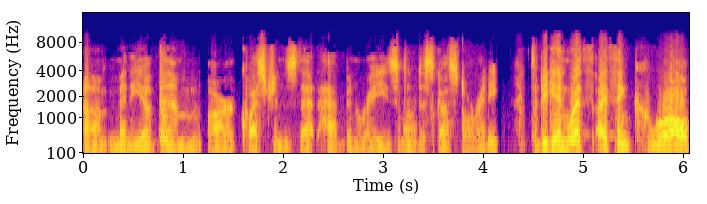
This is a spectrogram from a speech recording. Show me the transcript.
Um, many of them are questions that have been raised and discussed already. To begin with, I think we're all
